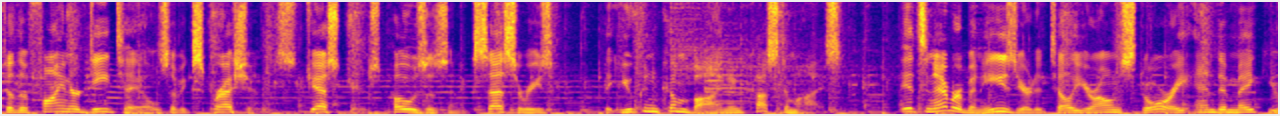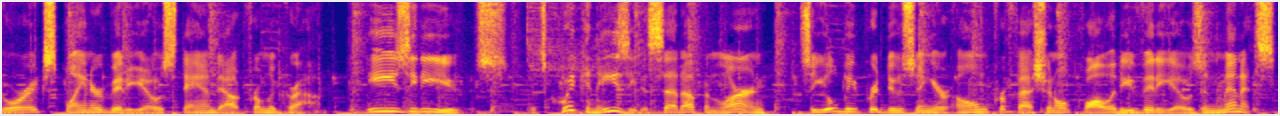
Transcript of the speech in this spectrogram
to the finer details of expressions, gestures, poses, and accessories that you can combine and customize. It's never been easier to tell your own story and to make your explainer video stand out from the crowd. Easy to use. It's quick and easy to set up and learn, so you'll be producing your own professional quality videos in minutes.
